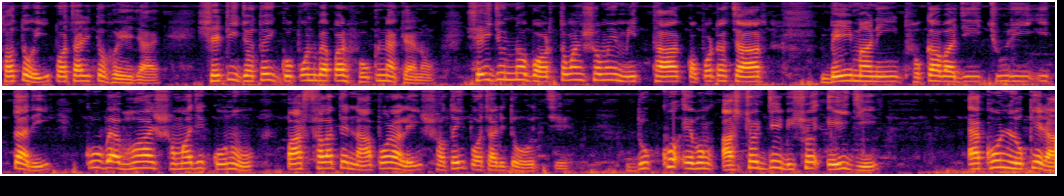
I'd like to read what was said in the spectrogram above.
সতই প্রচারিত হয়ে যায়। সেটি যতই গোপন ব্যাপার হোক না কেন, সেই জন্য বর্তমান সময়ে মিথ্যা, কপটাচার, বেইমানি, ধোকাবাজি, চুরি ইত্যাদি কুব্যবহার সমাজে কোনো পাঠশালাতে না পড়ালেই শতই প্রচারিত হচ্ছে। দুঃখ এবং আশ্চর্যের বিষয় এই যে এখন লোকেরা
